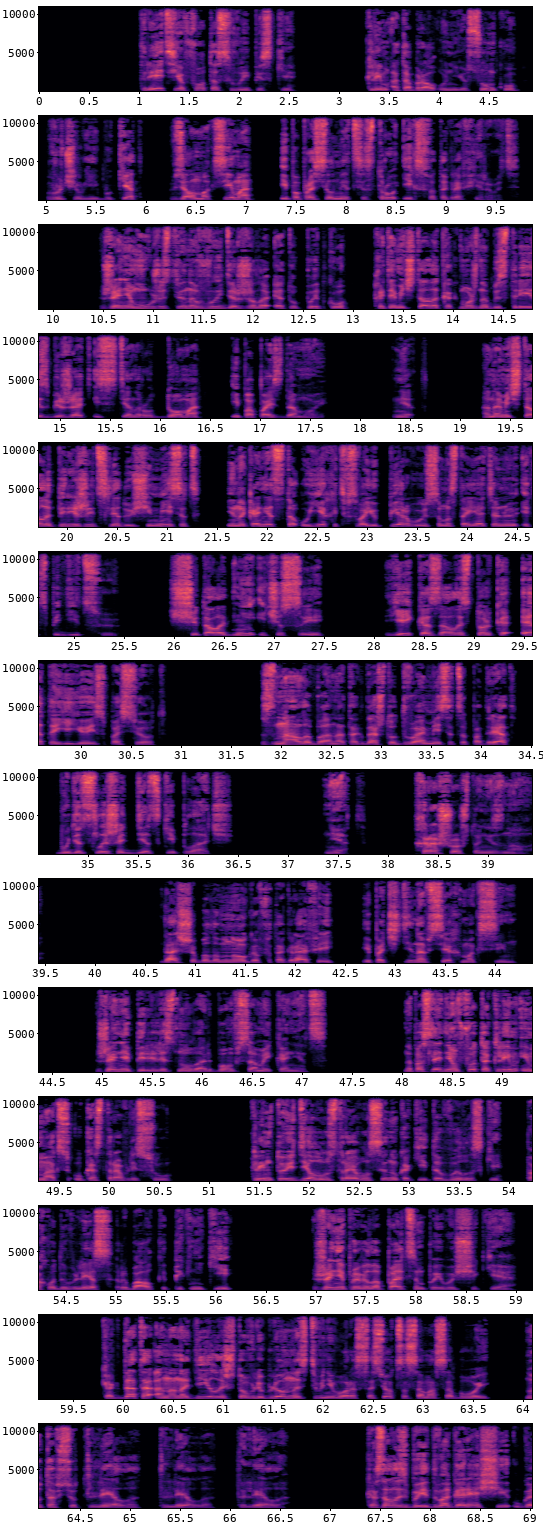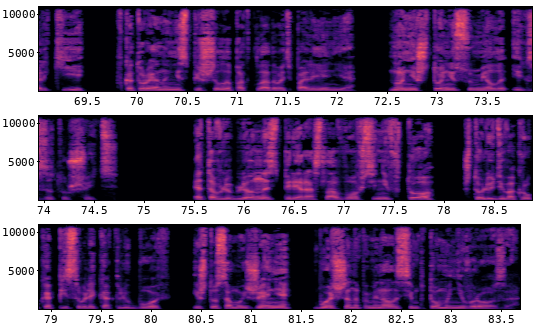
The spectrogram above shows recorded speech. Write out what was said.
Третье фото с выписки. Клим отобрал у нее сумку, вручил ей букет, взял Максима и попросил медсестру их сфотографировать. Женя мужественно выдержала эту пытку, хотя мечтала как можно быстрее сбежать из стен роддома и попасть домой. Нет, она мечтала пережить следующий месяц и, наконец-то, уехать в свою первую самостоятельную экспедицию. считала дни и часы. Ей казалось, только это ее и спасет. Знала бы она тогда, что два месяца подряд будет слышать детский плач. Нет, хорошо, что не знала. Дальше было много фотографий, и почти на всех Максим. Женя перелистнула альбом в самый конец. На последнем фото Клим и Макс у костра в лесу. Клим то и дело устраивал сыну какие-то вылазки, походы в лес, рыбалка, пикники. Женя провела пальцем по его щеке. Когда-то она надеялась, что влюбленность в него рассосется сама собой, но та все тлела, тлела, тлела. Казалось бы, едва горящие угольки, в которые она не спешила подкладывать поленья, но ничто не сумело их затушить. Эта влюбленность переросла вовсе не в то, что люди вокруг описывали как любовь, и что самой Жене больше напоминало симптомы невроза.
